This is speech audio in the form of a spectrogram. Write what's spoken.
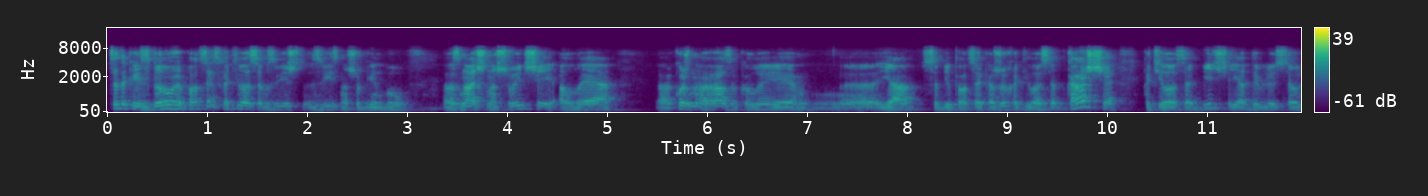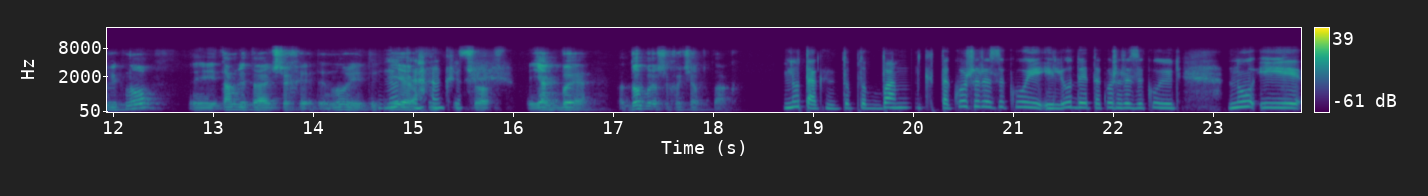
Це такий здоровий процес. Хотілося б, звіс- звісно, щоб він був е, значно швидший, але е, кожного разу, коли е, я собі про це кажу, хотілося б краще, хотілося б більше. Я дивлюся у вікно, і там літають шахеди. Ну і тоді Ну, я так. що якби добре, що хоча б так. Ну так, тобто банк також ризикує, і люди також ризикують. Ну і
